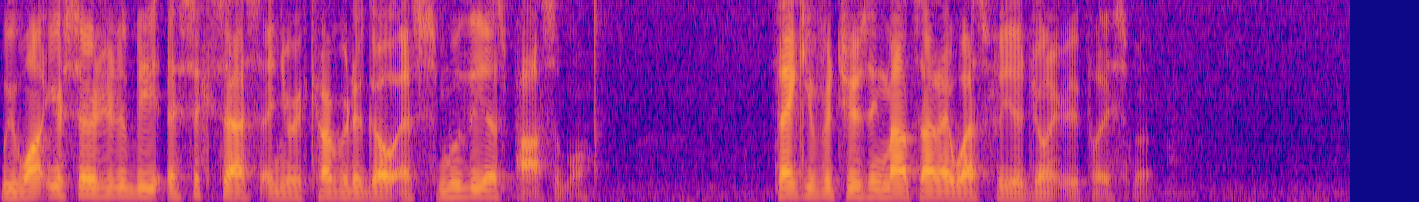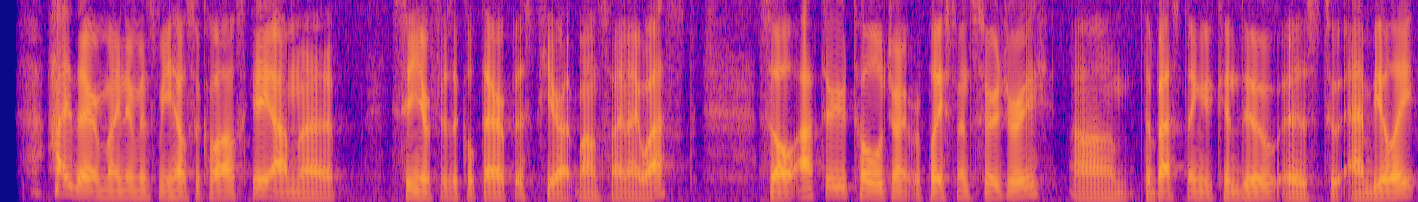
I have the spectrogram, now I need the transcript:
We want your surgery to be a success and your recovery to go as smoothly as possible. Thank you for choosing Mount Sinai West for your joint replacement. Hi there, my name is Michał Sokolowski. I'm a senior physical therapist here at Mount Sinai West. So after your total joint replacement surgery, um, the best thing you can do is to ambulate,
